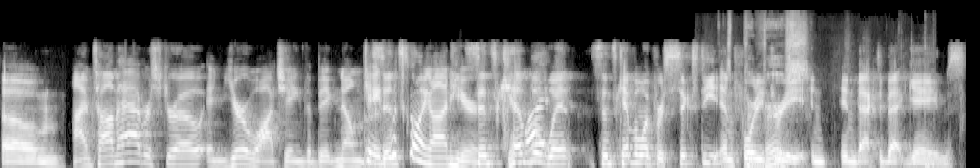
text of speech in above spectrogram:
Um, I'm Tom Haberstroh, and you're watching the big number. Jade, Since- what's going on here? Since Kemba What? went since Kemba went for 60 and 43 perverse. in, in back-to-back games,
